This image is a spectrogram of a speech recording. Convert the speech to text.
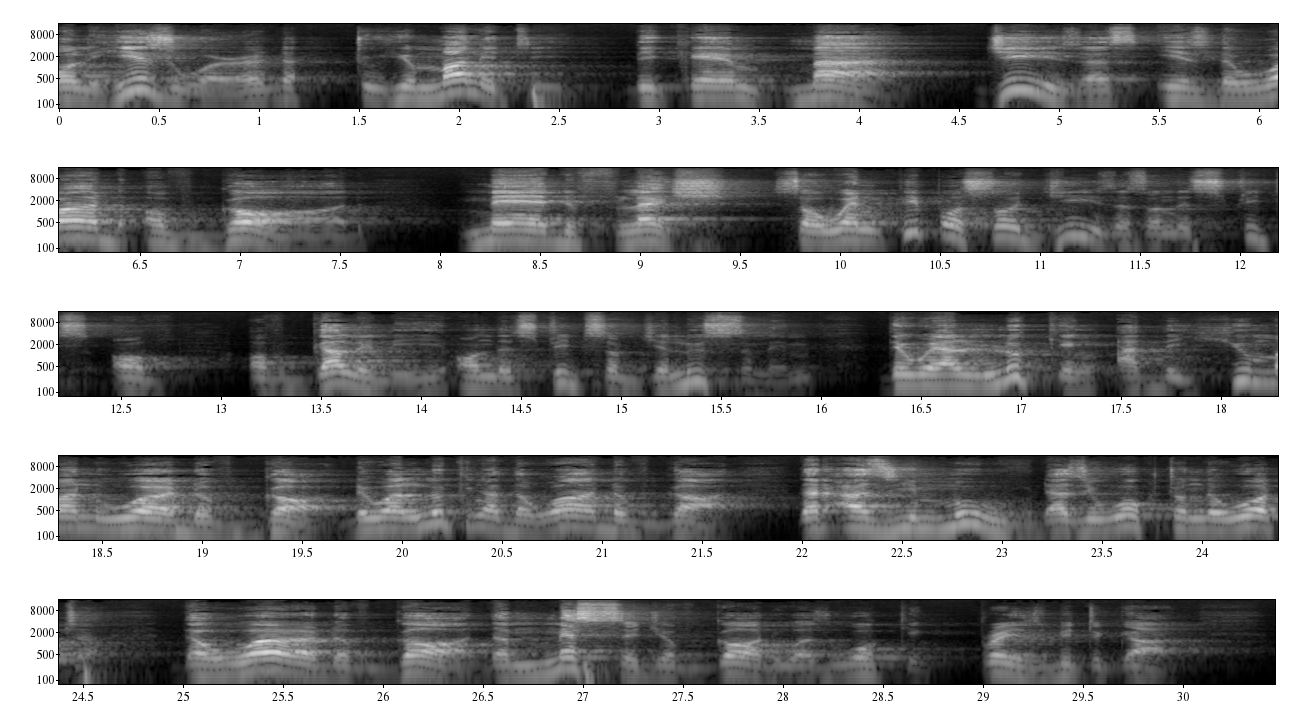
all his word to humanity became man. Jesus is the word of God made flesh. So when people saw Jesus on the streets of, of Galilee, on the streets of Jerusalem, they were looking at the human word of God. They were looking at the word of God. That as he moved, as he walked on the water, the word of God, the message of God was walking. Praise be to God.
